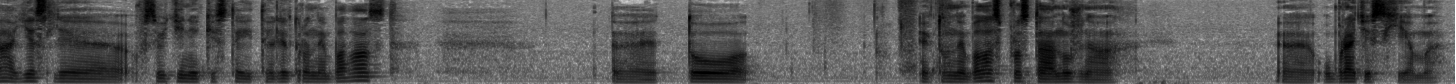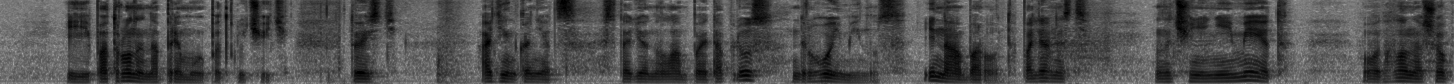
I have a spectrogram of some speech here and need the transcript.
А если в светильнике стоит электронный балласт, э, то электронный балласт просто нужно э, убрать из схемы и патроны напрямую подключить. То есть один конец стадионной лампы это плюс, другой минус. И наоборот. Полярность значения не имеет. Вот, главное, чтобы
